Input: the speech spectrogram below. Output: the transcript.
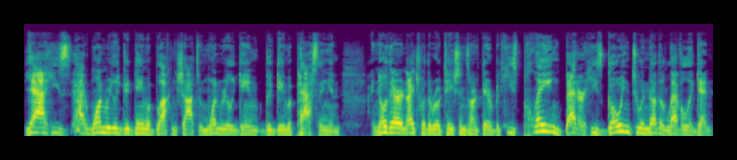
yeah, he's had one really good game of blocking shots and one really game good game of passing. And I know there are nights where the rotations aren't there, but he's playing better. He's going to another level again.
